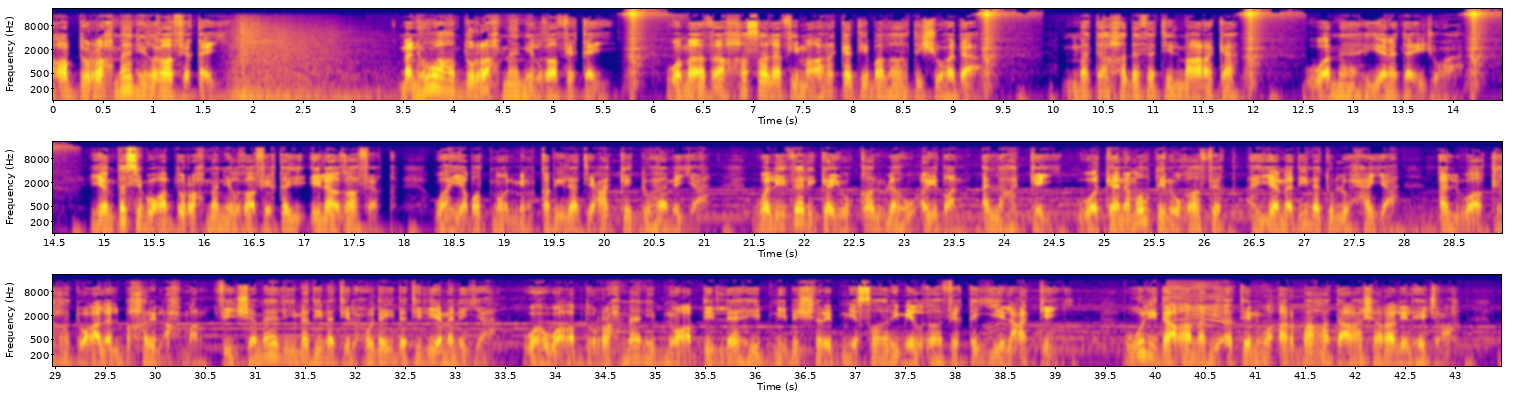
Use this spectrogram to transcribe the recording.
عبد الرحمن الغافقي. من هو عبد الرحمن الغافقي؟ وماذا حصل في معركة بلاط الشهداء؟ متى حدثت المعركة؟ وما هي نتائجها؟ ينتسب عبد الرحمن الغافقي إلى غافق وهي بطن من قبيلة عك التهامية ولذلك يقال له أيضا العكي. وكان موطن غافق هي مدينة اللحية الواقعة على البحر الأحمر في شمال مدينة الحديدة اليمنية وهو عبد الرحمن بن عبد الله بن بشر بن صارم الغافقي العكي. ولد عام 114 للهجرة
